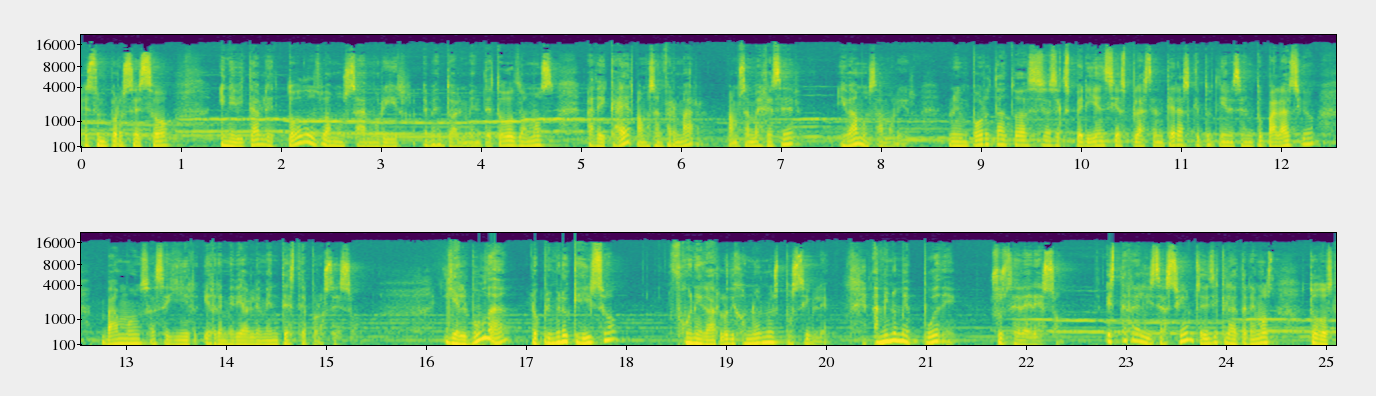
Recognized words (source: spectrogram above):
Es un proceso inevitable. Todos vamos a morir eventualmente. Todos vamos a decaer, vamos a enfermar, vamos a envejecer y vamos a morir. No importan todas esas experiencias placenteras que tú tienes en tu palacio, vamos a seguir irremediablemente este proceso. Y el Buda lo primero que hizo fue negarlo. Dijo, no, no es posible. A mí no me puede suceder eso. Esta realización se dice que la tenemos todos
